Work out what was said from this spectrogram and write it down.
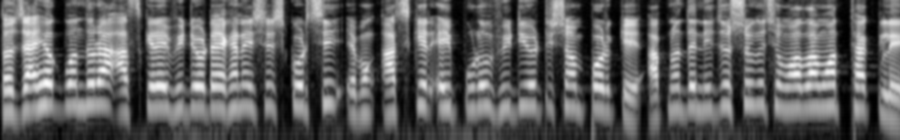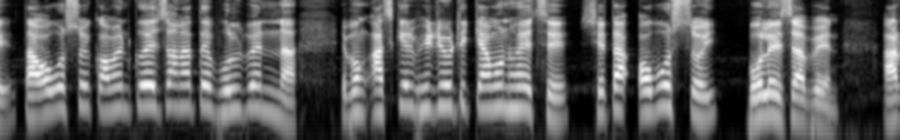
তো যাই হোক বন্ধুরা, আজকের এই ভিডিওটা এখানেই শেষ করছি এবং আজকের এই পুরো ভিডিওটি সম্পর্কে আপনাদের নিজস্ব কিছু মতামত থাকলে তা অবশ্যই কমেন্ট করে জানাতে ভুলবেন না এবং আজকের ভিডিওটি কেমন হয়েছে সেটা অবশ্যই বলে যাবেন। আর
